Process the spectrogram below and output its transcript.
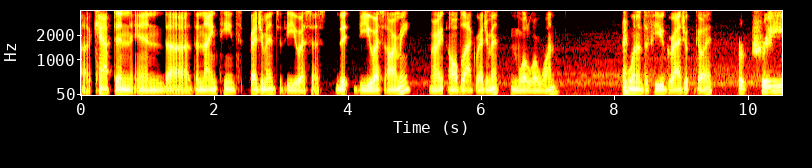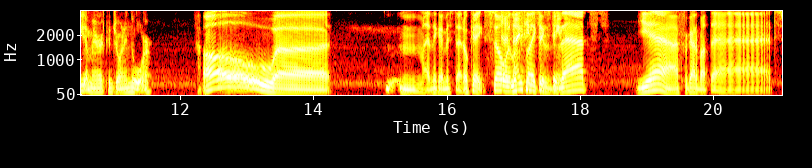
uh, captain in uh, the 19th Regiment of the USS the, the U.S. Army. All right, all black regiment in World War One. Okay. One of the few graduate. Go ahead. for pre-America joining the war. Oh, uh, hmm, I think I missed that. Okay, so Yeah, it looks like that's yeah, I forgot about that.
